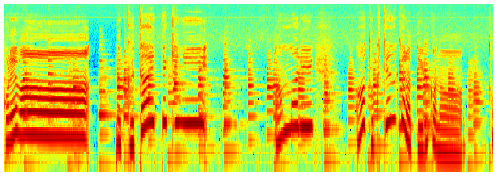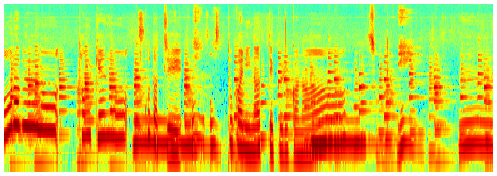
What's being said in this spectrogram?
これは具体的にあんまりあ特定のキャラっているかな？トーラブの探検の子たちとかになってくるかな？そうだね。うーん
